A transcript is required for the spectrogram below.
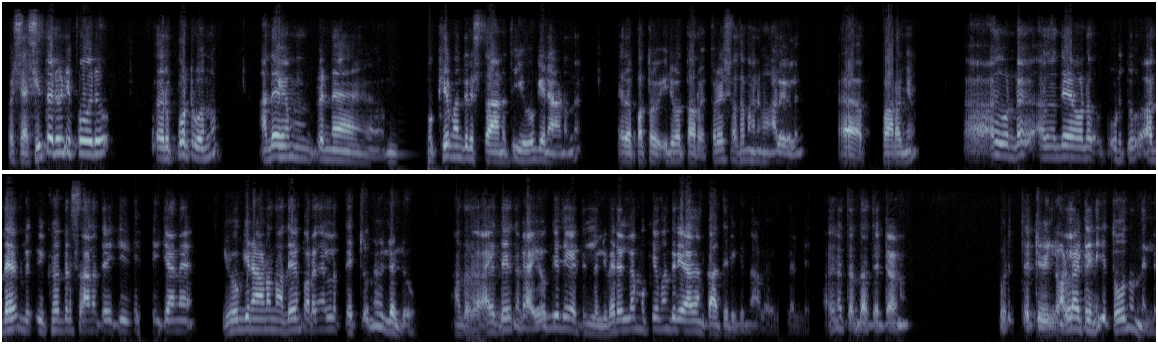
അപ്പൊ ശശി തരൂർ ഇപ്പോൾ ഒരു റിപ്പോർട്ട് വന്നു. അദ്ദേഹം പിന്നെ മുഖ്യമന്ത്രി സ്ഥാനത്ത് യോഗ്യനാണെന്ന് പത്തോ ഇരുപത്തി ആറോ എത്രയോ ശതമാനം ആളുകൾ പറഞ്ഞു. അതുകൊണ്ട് അത് അദ്ദേഹം അവിടെ കൊടുത്തു. അദ്ദേഹം മുഖ്യമന്ത്രി സ്ഥാനത്തേക്ക് ഇരിക്കാൻ യോഗ്യനാണെന്ന് അദ്ദേഹം പറഞ്ഞാൽ തെറ്റൊന്നുമില്ലല്ലോ അത് അദ്ദേഹത്തിന്റെ അയോഗ്യതയായിട്ടില്ലല്ലോ. ഇവരെല്ലാം മുഖ്യമന്ത്രിയാകാൻ കാത്തിരിക്കുന്ന ആളുകളല്ലേ. അതിനകത്ത് എന്താ തെറ്റാണ്? ഒരു തെറ്റും ഉള്ളതായിട്ട് എനിക്ക് തോന്നുന്നില്ല.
